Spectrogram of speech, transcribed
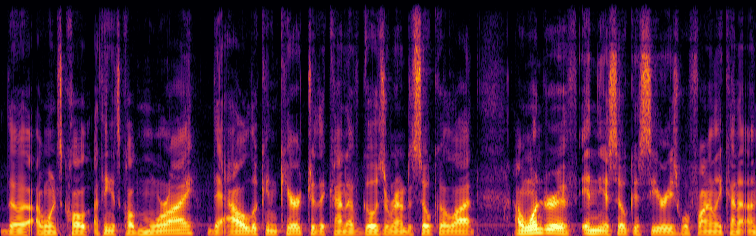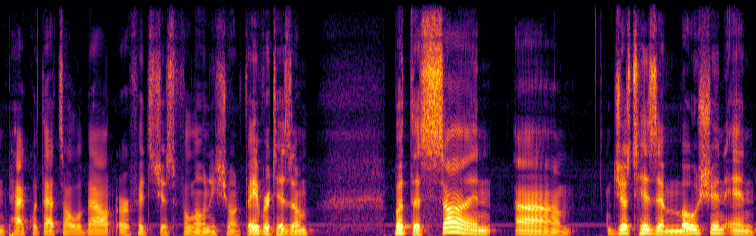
the I once called I think it's called Morai, the owl looking character that kind of goes around Ahsoka a lot. I wonder if in the Ahsoka series we'll finally kind of unpack what that's all about, or if it's just Filoni showing favoritism. But the son, um, just his emotion and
